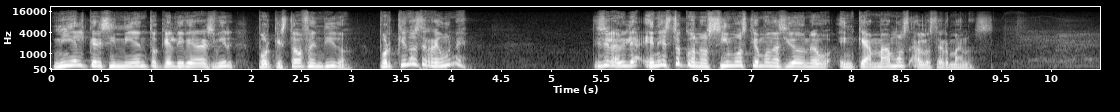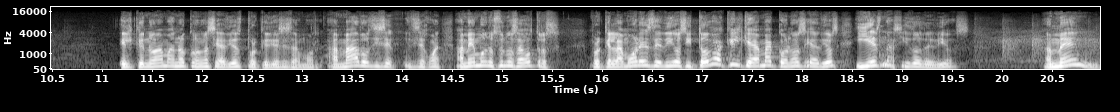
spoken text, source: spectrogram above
ni el crecimiento que él debiera recibir porque está ofendido. ¿Por qué no se reúne? Dice la Biblia, en esto conocimos que hemos nacido de nuevo, en que amamos a los hermanos. El que no ama no conoce a Dios porque Dios es amor. Amados, dice, dice Juan, amémonos unos a otros, porque el amor es de Dios y todo aquel que ama conoce a Dios y es nacido de Dios. Amén.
